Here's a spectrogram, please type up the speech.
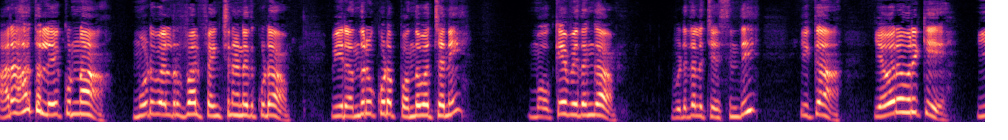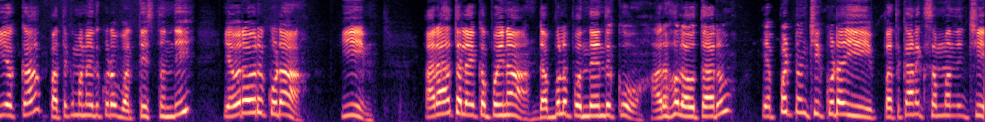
అర్హత లేకున్నా మూడు వేల రూపాయల పెన్షన్ అనేది కూడా వీరందరూ కూడా పొందవచ్చని ఒకే విధంగా విడుదల చేసింది. ఇక ఎవరెవరికి ఈ యొక్క పథకం అనేది కూడా వర్తిస్తుంది ఎవరెవరు కూడా ఈ అర్హత లేకపోయినా డబ్బులు పొందేందుకు అర్హులు అవుతారు ఎప్పటి నుంచి కూడా ఈ పథకానికి సంబంధించి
